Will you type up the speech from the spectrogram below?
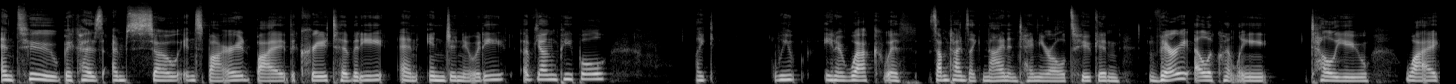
And two because i'm so inspired by the creativity and ingenuity of young people like we you know work with sometimes like 9 and 10 year olds who can very eloquently tell you why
